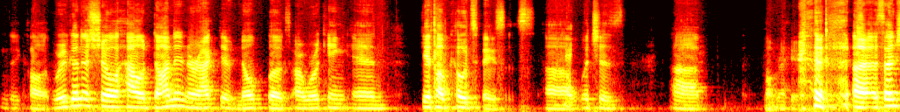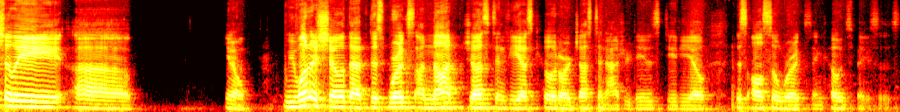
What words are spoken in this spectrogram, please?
what do you call it? We're going to show how .NET Interactive notebooks are working in GitHub Codespaces, uh, okay. which is uh, oh, right here. Uh, essentially, uh, you know, we want to show that this works on not just in VS Code or just in Azure Data Studio. This also works in code spaces.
